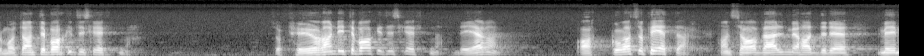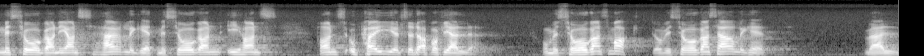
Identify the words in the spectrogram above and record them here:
Så måtte han tilbake til Skriftene. Så fører han de tilbake til Skriftene. Det gjør han. Akkurat som Peter. Han sa vel, vi, hadde det, vi, vi så han i hans herlighet, vi så han i hans, hans opphøyelse der på fjellet. Og vi så hans makt, og vi så hans herlighet. Vel,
